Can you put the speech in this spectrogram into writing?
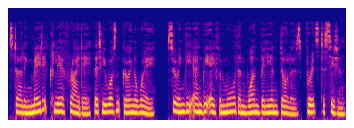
Sterling made it clear Friday that he wasn't going away, suing the NBA for more than $1 billion for its decision.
